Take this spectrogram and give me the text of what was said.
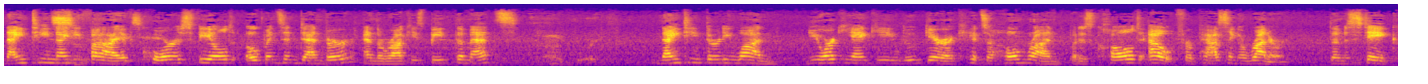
1995, Coors Field opens in Denver and the Rockies beat the Mets. 1931, New York Yankee Lou Gehrig hits a home run but is called out for passing a runner. The mistake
